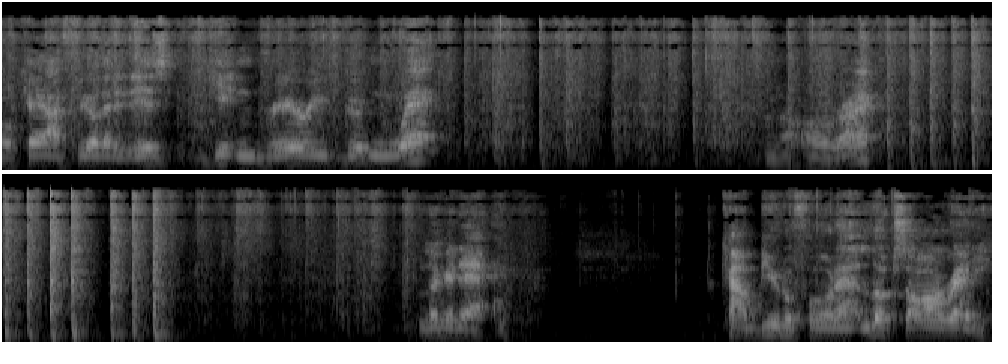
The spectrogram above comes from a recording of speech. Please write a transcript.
Okay, I feel that it is getting very good and wet. All right. Look at that. Look how beautiful that looks already.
